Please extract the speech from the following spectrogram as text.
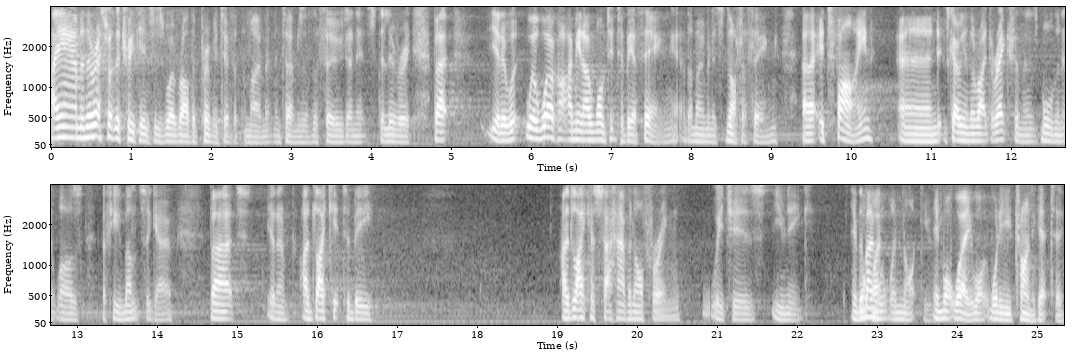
I am, and the restaurant, the truth is, is we're rather primitive at the moment in terms of the food and its delivery. But you know, we'll work on. I mean, I want it to be a thing. At the moment, it's not a thing. Uh, it's fine, and it's going in the right direction. And it's more than it was a few months ago. But you know, I'd like it to be. I'd like us to have an offering which is unique. In At the moment, way? we're not unique. In what way? What What are you trying to get to?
